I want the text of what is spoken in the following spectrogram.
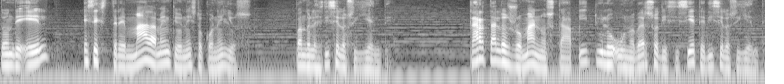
donde él es extremadamente honesto con ellos, cuando les dice lo siguiente. Carta a los Romanos capítulo 1 verso 17 dice lo siguiente.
